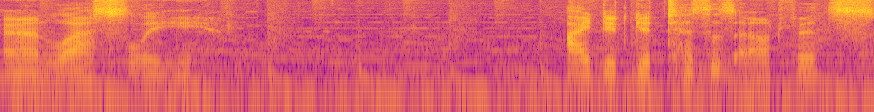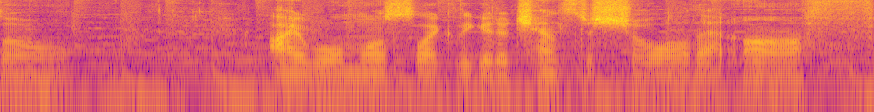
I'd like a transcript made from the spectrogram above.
And lastly, I did get Tessa's outfit, so I will most likely get a chance to show all that off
